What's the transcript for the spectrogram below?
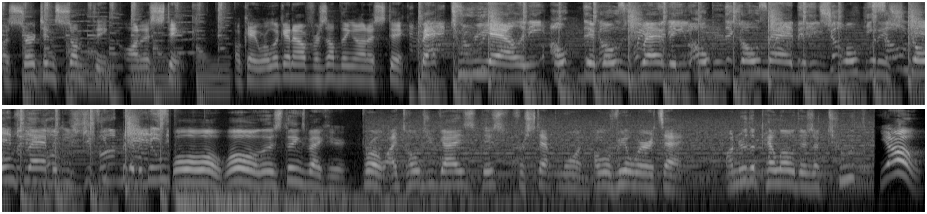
a certain something on a stick. Okay, we're looking out for something on a stick. Back to reality. Oh, there goes gravity. Oh, he's so mad that he woke with his stone slab and he's... Whoa, whoa, whoa, whoa, there's things back here. Bro, I told you guys this for step one. I'll reveal where it's at. Under the pillow, there's a tooth. Yo!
